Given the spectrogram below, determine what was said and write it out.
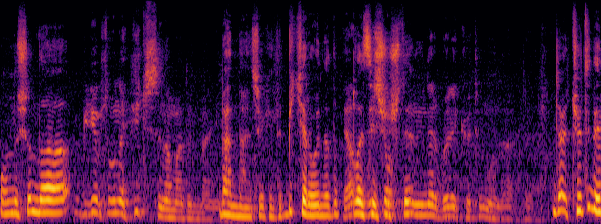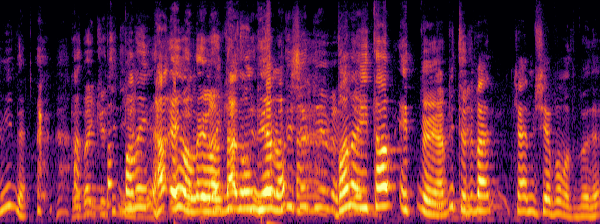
Onun dışında Biliyor musun onu hiç sınamadım ben. ben de aynı şekilde bir kere oynadım Ya PlayStation Ubisoft 3'te. oyunlar böyle kötü mü olur? Ya kötü demeyeyim de. Ya ben kötü diyorum. Bana ha, eyvallah eyvallah ben, kötü onu diyemem. Diyemezsin. Bana Ben- hitap etmiyor yani. Bir türlü ben kendim şey yapamadım böyle.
